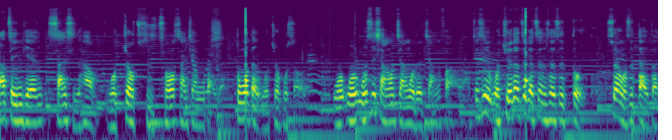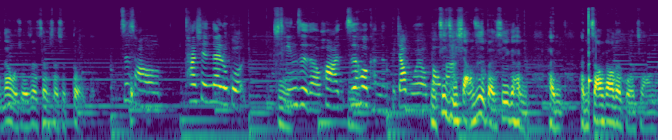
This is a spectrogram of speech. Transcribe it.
他今天三十号我就只抽三千五百人，多的我就不收了。嗯，我我我是想要讲我的讲法啦，就是我觉得这个政策是对的，虽然我是代办，但我觉得这个政策是对的。至少他现在如果停止的话，之后可能比较不会有你爆发，自己想，日本是一个很很很糟糕的国家吗？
